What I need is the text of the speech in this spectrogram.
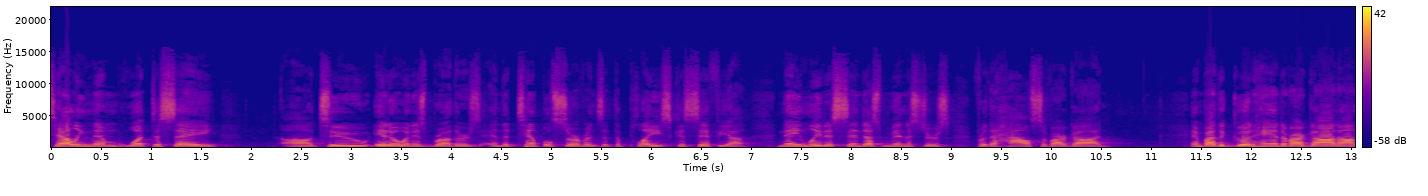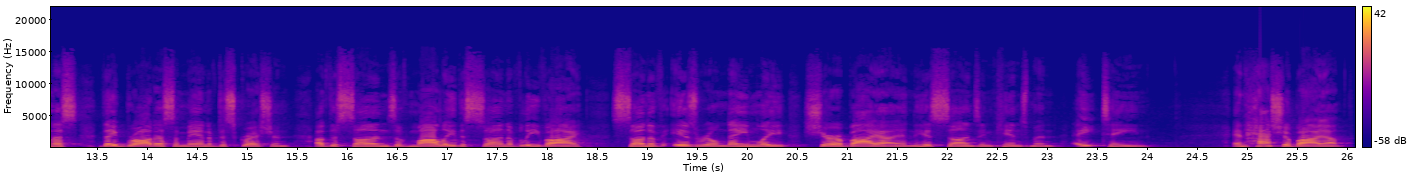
telling them what to say uh, to Iddo and his brothers and the temple servants at the place Casiphia, namely to send us ministers for the house of our God. And by the good hand of our God on us, they brought us a man of discretion, of the sons of Mahli, the son of Levi, son of Israel, namely Sherebiah and his sons and kinsmen, 18. And Hashabiah,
